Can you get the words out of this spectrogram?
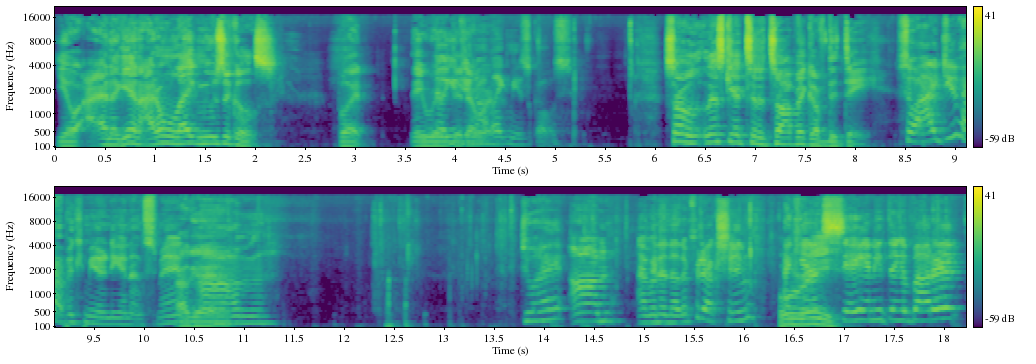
"Yo!" I- And again, I don't like musicals, but they really no, you did do not like musicals. so let's get to the topic of the day. So I do have a community announcement. Okay. Um do I? Um, I'm in another production. I can't say anything about it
